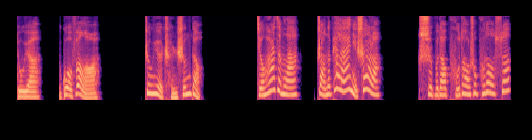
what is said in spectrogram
杜渊，你过分了啊！郑月沉声道：“警花怎么啦？长得漂亮碍你事儿了？吃不到葡萄说葡萄酸，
